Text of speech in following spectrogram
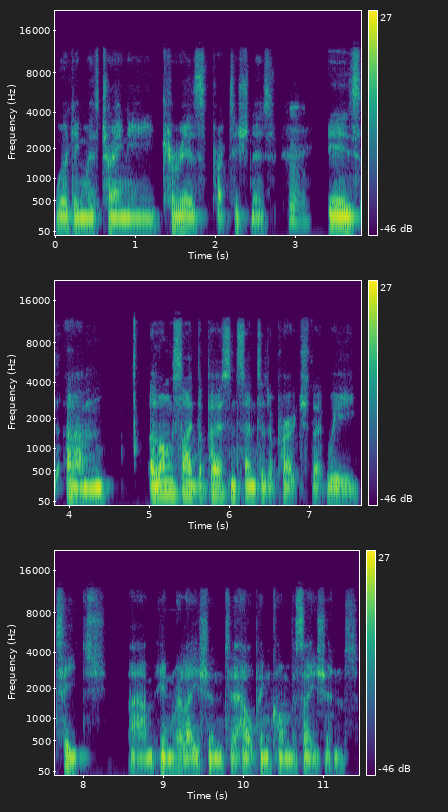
working with trainee careers practitioners Mm. is um, alongside the person-centered approach that we teach um, in relation to helping conversations.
